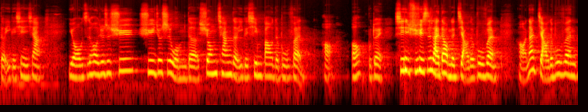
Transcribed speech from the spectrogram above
的一个现象。有之后就是虚虚，就是我们的胸腔的一个心包的部分。好，哦，不对，心虚是来到我们的脚的部分。好，那脚的部分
